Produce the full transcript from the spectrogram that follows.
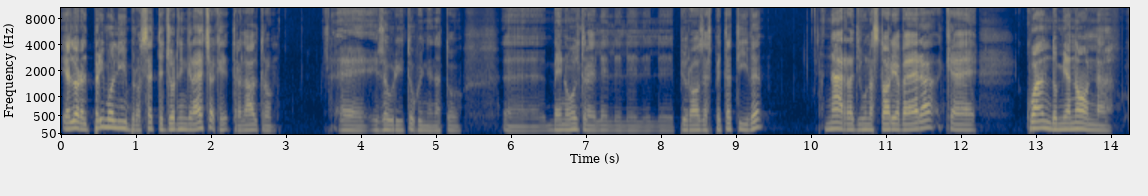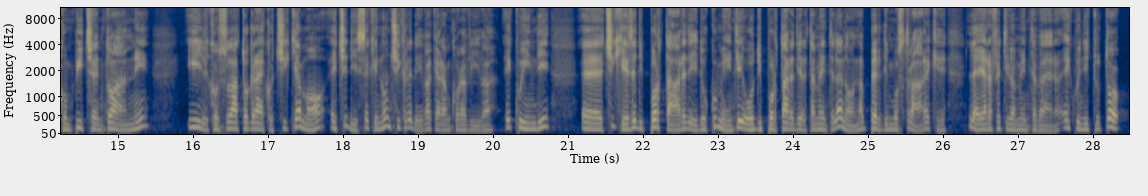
E allora il primo libro, Sette giorni in Grecia, che tra l'altro è esaurito, quindi è andato eh, ben oltre le, le, le, le più rose aspettative, narra di una storia vera che è quando mia nonna compì 100 anni, il consolato greco ci chiamò e ci disse che non ci credeva che era ancora viva e quindi eh, ci chiese di portare dei documenti o di portare direttamente la nonna per dimostrare che lei era effettivamente vera. E quindi tutto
